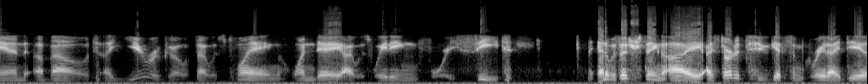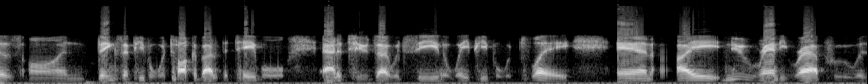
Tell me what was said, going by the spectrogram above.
and about a year ago, I was playing, one day I was waiting for a seat and it was interesting. I, I started to get some great ideas on things that people would talk about at the table, attitudes I would see, the way people would play. And I knew Randy Rapp, who was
